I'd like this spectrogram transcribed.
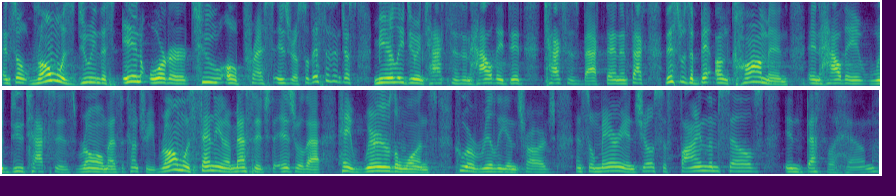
And so Rome was doing this in order to oppress Israel. So this isn't just merely doing taxes and how they did taxes back then. In fact, this was a bit uncommon in how they would do taxes, Rome as a country. Rome was sending a message to Israel that, hey, we're the ones who are really in charge. And so Mary and Joseph find themselves in Bethlehem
